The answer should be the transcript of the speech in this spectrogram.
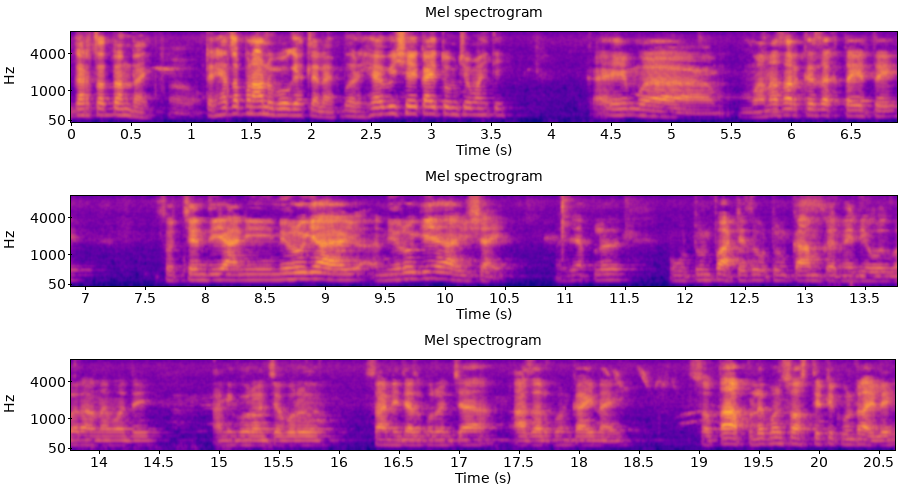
घरचा धंदा आहे. हो. तर ह्याचा पण अनुभव घेतलेला आहे. बरं ह्याविषयी काय तुमची माहिती? काय मनासारखं जगता येतंय. स्वच्छंदी आणि निरोगी आयु- निरोगी आयुष्य आहे. म्हणजे आपलं उठून पहाटेचं उठून काम करणे दिवसभर रानामध्ये आणि गुरांच्या बरोबर सानिध्यात गुरांच्या आजार पण काही नाही. स्वतः आपलं पण स्वास्थ्य टिकून राहिलंय.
